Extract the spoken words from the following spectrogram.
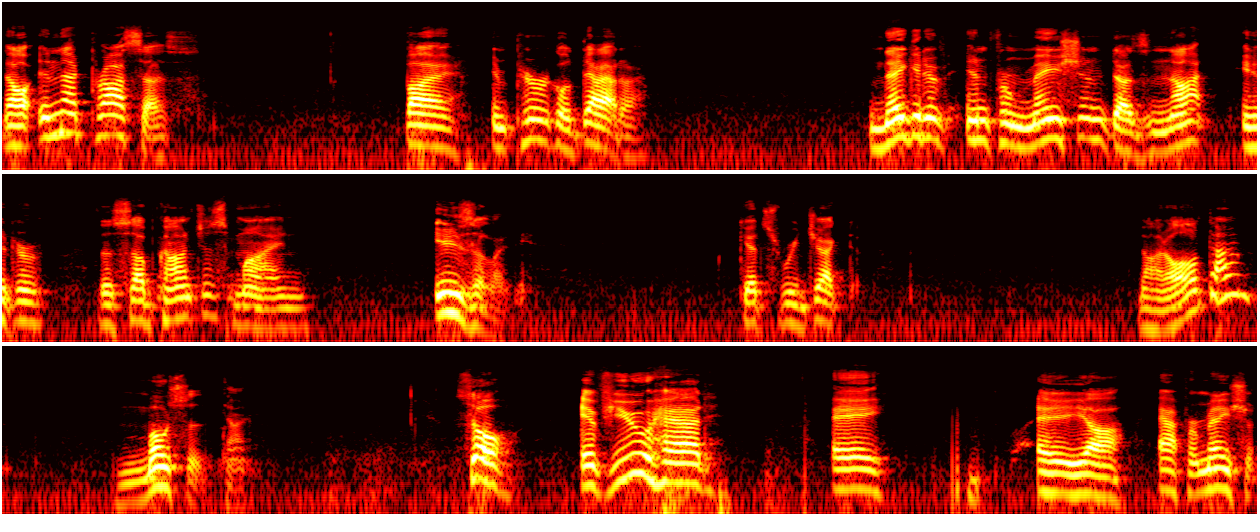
Now, in that process, by empirical data, negative information does not enter the subconscious mind easily. Gets rejected. Not all the time, most of the time. So, if you had a, a uh, affirmation,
